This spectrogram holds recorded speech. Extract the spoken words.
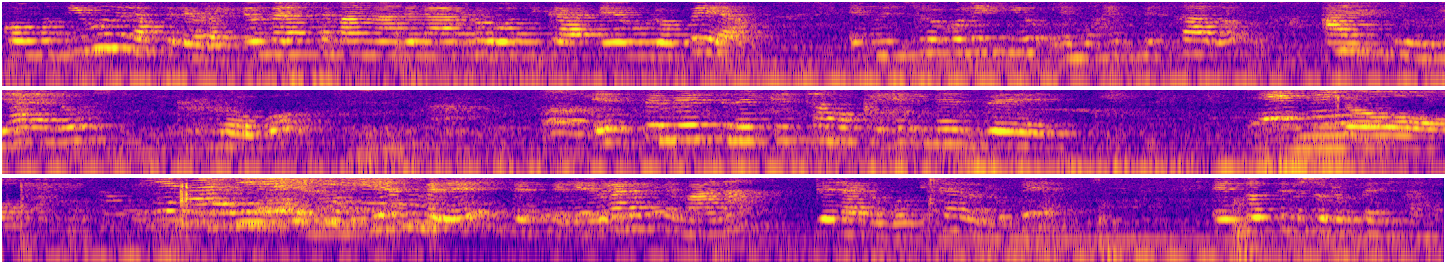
Con motivo de la celebración de la Semana de la Robótica Europea, en nuestro colegio hemos empezado a estudiar a los robots. Este mes en el que estamos, que es el mes de... No. En noviembre se celebra la Semana de la Robótica Europea. Entonces nosotros pensamos,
